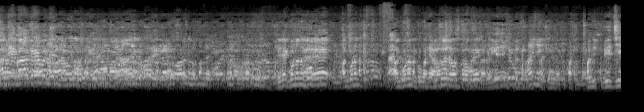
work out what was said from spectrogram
ਅੱਗੇ ਬਾਹਰ ਕਰਿਓ ਬੰਦੇ ਭਾਜੀ ਵੀਰ ਜੀ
